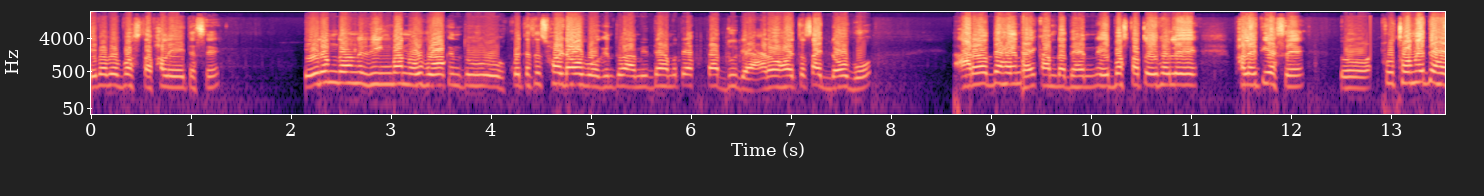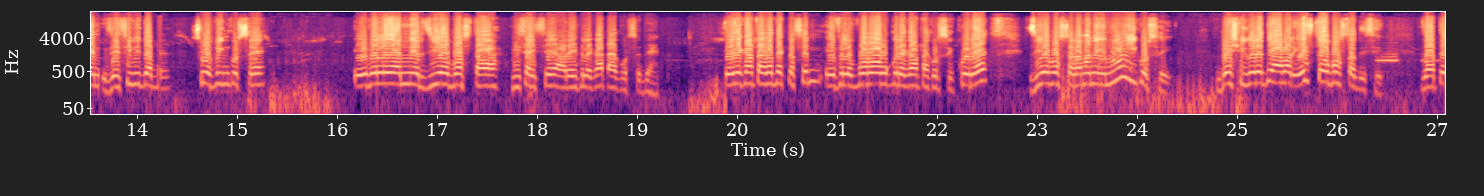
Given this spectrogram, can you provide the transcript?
এইভাবে বস্তা ফালে যাইতেছে এইরকম ধরনের রিং বান হব, কিন্তু কইতাছে ছয়টা হব, কিন্তু আমি দেখা মতো একটা, দুইটা, আরও হয়তো চারটা হব। আরও দেখেন ভাই কামটা দেখেন, এই বস্তা তো এইভাবে ফালাইতে আছে। তো প্রথমে দেখেন জেসিবি স্লোপিং করছে। এইবেলে এমনি জিও বস্তা বিছাইছে আর এইফালে গাটা করছে, দেখেন। এই যে গাটাটা দেখতেছেন, এইফালে বড় করে গাটা করছে করে জিও বস্তাটা মানে এমন ই করছে, বেশি করে দিয়ে আবার এক্সট্রা বস্তা দিছে, যাতে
